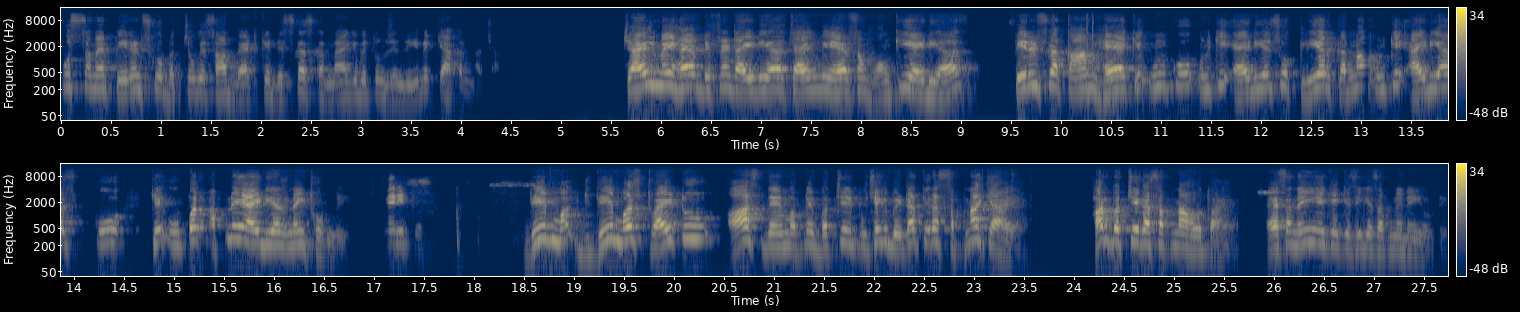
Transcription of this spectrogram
उस समय पेरेंट्स को बच्चों के साथ बैठ के डिस्कस करना है कि भाई तुम ज़िंदगी में क्या करना चाहते child may have different ideas child may have some wonky ideas parents का काम है कि उनको उनकी आइडियाज़ को क्लियर करना उनके आइडियाज़ को के ऊपर अपने आइडियाज़ नहीं थोपने। True. They they must try to ask them अपने बच्चे पूछे कि बेटा तेरा सपना क्या है? हर बच्चे का सपना होता है। ऐसा नहीं है कि किसी के सपने नहीं होते।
